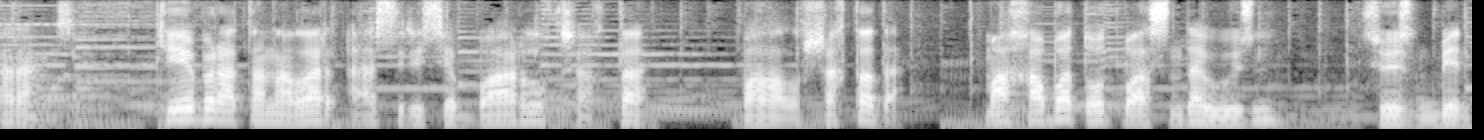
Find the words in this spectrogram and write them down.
қараңыз. Кейбір ата аналар әсіресе барлық шақта балалық шақта да махаббат отбасында өзін сөзінбен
